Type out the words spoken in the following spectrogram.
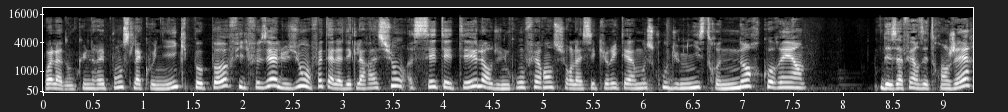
Voilà donc une réponse laconique. Popov, il faisait allusion en fait à la déclaration cet été lors d'une conférence sur la sécurité à Moscou du ministre nord-coréen des Affaires étrangères,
